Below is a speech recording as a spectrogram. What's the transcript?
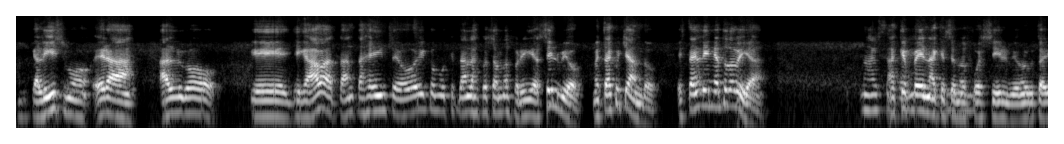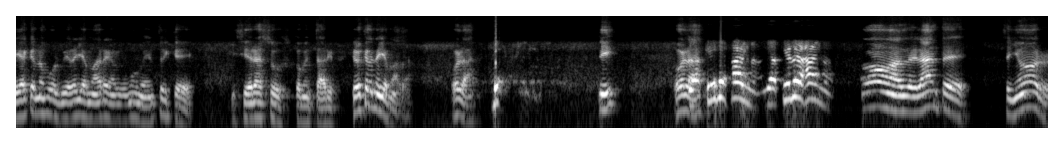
sindicalismo era algo que llegaba tanta gente hoy como que están las cosas más frías. Silvio, ¿me está escuchando? ¿Está en línea todavía? ah, qué pena que se nos fue Silvio. Me gustaría que nos volviera a llamar en algún momento y que hiciera sus comentarios. Creo que hay una llamada. Hola. Sí. Hola. Y aquí de Jaina, y aquí de Jaina. Oh, adelante, señor.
